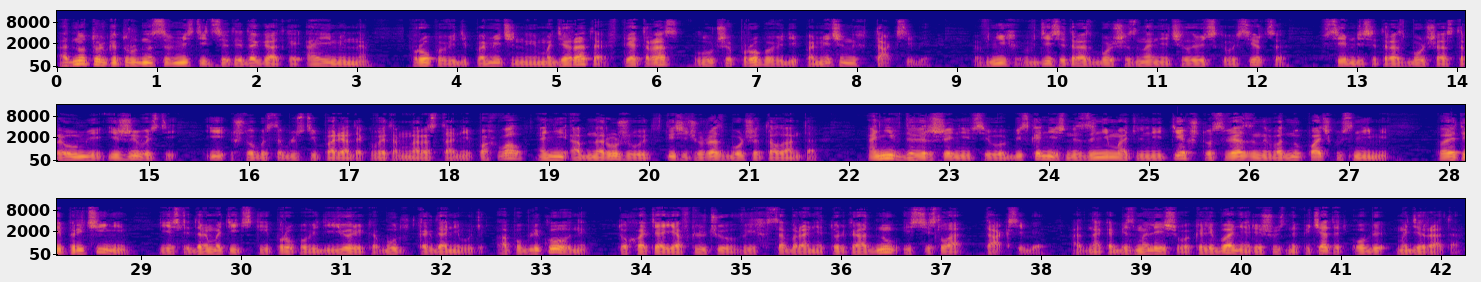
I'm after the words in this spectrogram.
Одно только трудно совместить с этой догадкой, а именно, проповеди, помеченные Модерата, в пять раз лучше проповедей, помеченных так себе. В них в десять раз больше знания человеческого сердца, в семьдесят раз больше остроумия и живости, и, чтобы соблюсти порядок в этом нарастании похвал, они обнаруживают в тысячу раз больше таланта. Они в довершении всего бесконечно занимательнее тех, что связаны в одну пачку с ними. По этой причине, если драматические проповеди Йорика будут когда-нибудь опубликованы, то хотя я включу в их собрание только одну из числа «так себе», однако без малейшего колебания решусь напечатать обе модерата.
